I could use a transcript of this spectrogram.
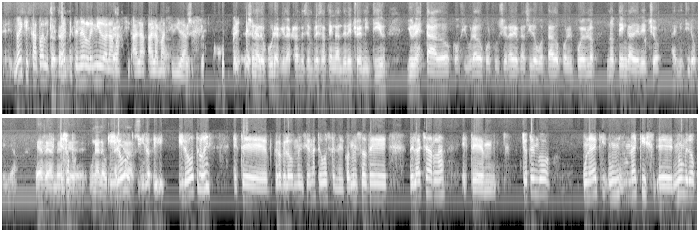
Eh, no hay que escaparle, no hay que tenerle miedo a la, a la, a la masividad. Es una locura que las grandes empresas tengan derecho a emitir y un Estado configurado por funcionarios que han sido votados por el pueblo no tenga derecho a emitir opinión. Es realmente una neutralidad. Y lo, y, lo, otro es, este, creo que lo mencionaste vos en el comienzo de, la charla, este, yo tengo una X, un, X eh, número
